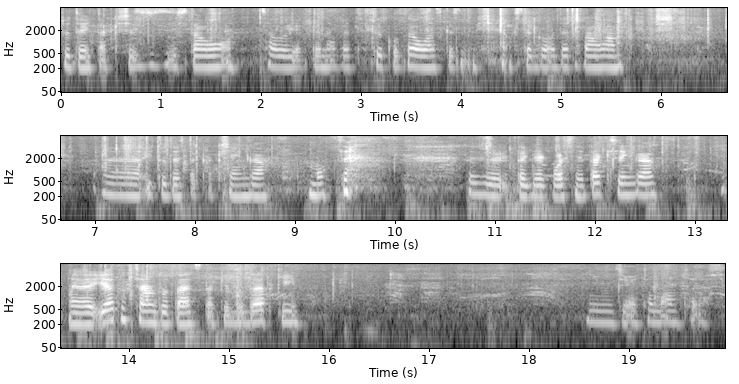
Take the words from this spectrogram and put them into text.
Tutaj tak się zostało całe jakby nawet tylko gałązkę z, z tego oderwałam. E, I tutaj jest taka księga mocy. E, tak jak właśnie ta księga. E, Ja tu chciałam dodać takie dodatki. Nie wiem gdzie ja to mam teraz.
